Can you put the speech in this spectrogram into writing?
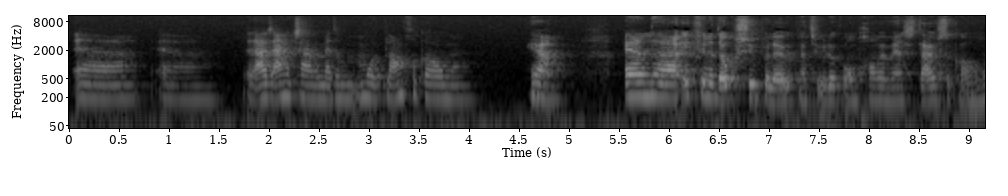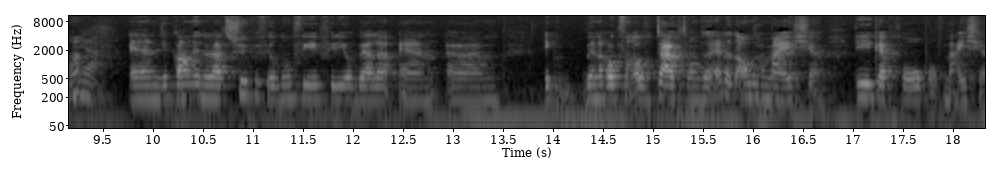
En uiteindelijk zijn we met een mooi plan gekomen. Ja. En eh, ik vind het ook superleuk natuurlijk om gewoon bij mensen thuis te komen. Ja. En je kan inderdaad superveel doen via videobellen. En ehm, ik ben er ook van overtuigd. Want eh, dat andere meisje die ik heb geholpen, of meisje,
